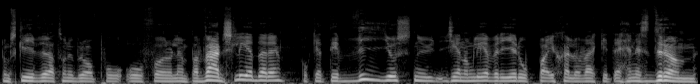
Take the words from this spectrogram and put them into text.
De skriver att hon är bra på att förolämpa världsledare och att det vi just nu genomlever i Europa i själva verket är hennes dröm. Det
